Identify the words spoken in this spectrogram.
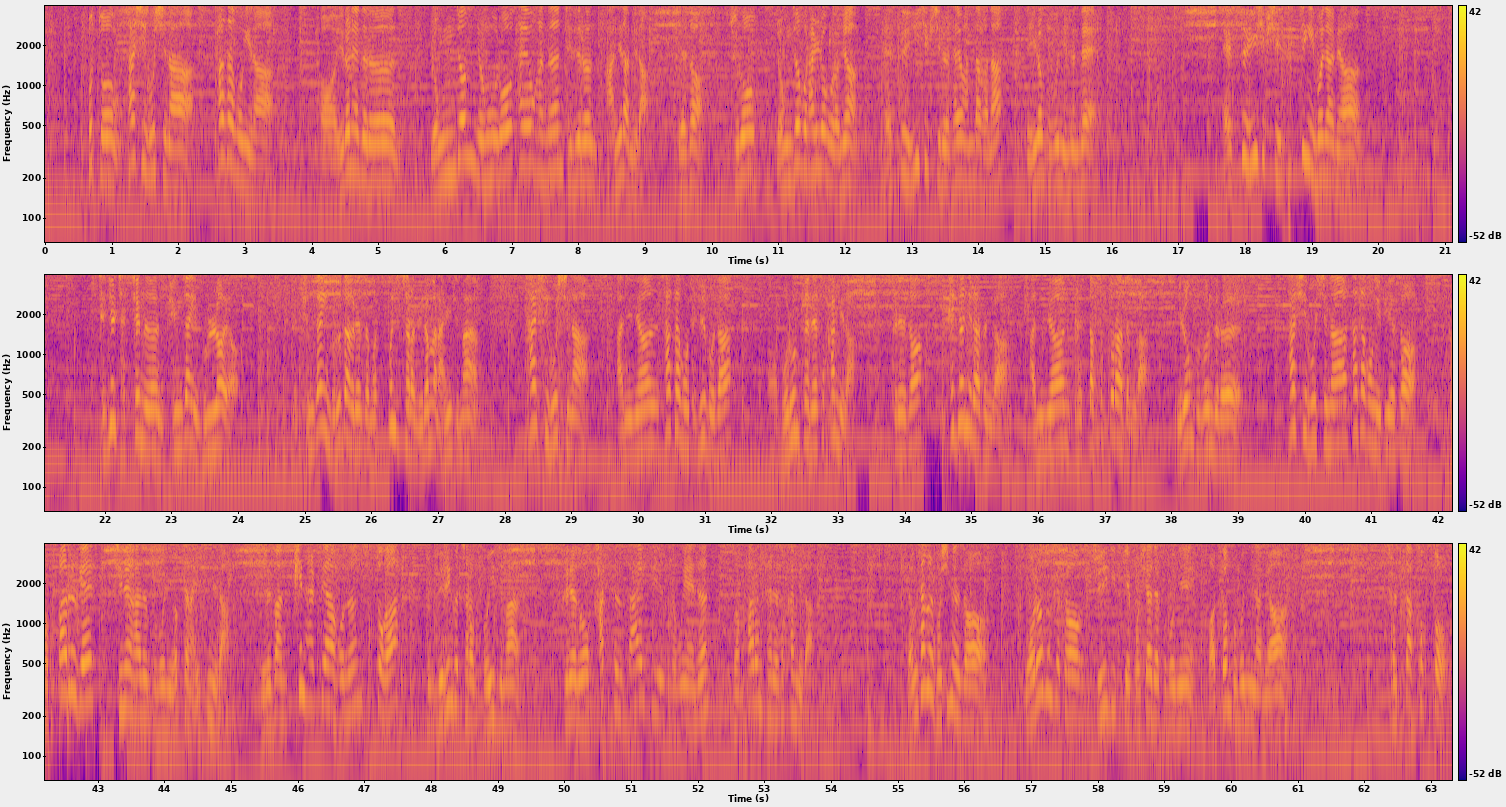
보통 45C나 440이나 어, 이런 애들은 용접용으로 사용하는 재질은 아니랍니다. 그래서 주로 용접을 하려고 그러면 S20C를 사용한다거나 이런 부분이 있는데 S20C 특징이 뭐냐면 재질 자체는 굉장히 물러요. 굉장히 무르다 그래서 뭐 스펀지처럼 이런 건 아니지만 45C나 아니면 440 재질보다 어, 모른 편에 속합니다. 그래서 회전이라든가 아니면 절삭 속도라든가 이런 부분들을 45C나 440에 비해서 더 빠르게 진행하는 부분이 없잖아 있습니다. 일반 핀 할 때하고는 속도가 좀 느린 것처럼 보이지만 그래도 같은 사이즈일 경우에는 좀 빠른 편에 속합니다. 영상을 보시면서 여러분께서 주의 깊게 보셔야 될 부분이 어떤 부분이냐면 절삭 속도.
